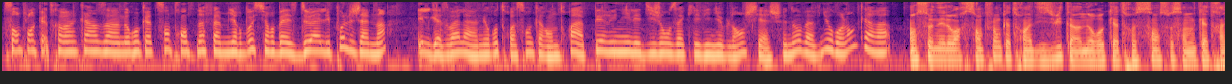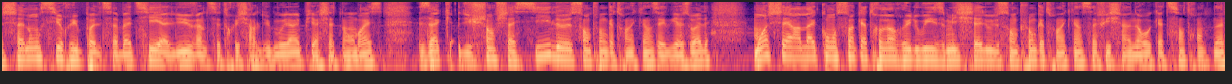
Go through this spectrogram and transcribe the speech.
samplon 95 à 1,439€ à Mirbeau-sur-Bèze, 2 à l'épaule Janin et le gasoil à 1,343€ à Périgny-les-Dijons, Zac les Vignes Blanches et à Chenauve, avenue Roland Cara. En Saône-et-Loire, samplon 98 à 1,464€ à Chalon, 6 rue Paul Sabatier, à Lu, 27 rue Charles Dumoulin et puis à Châtellon-en-Bresse, Zac du Champ-Châssis, le samplon 95 et le gasoil moins cher à Mâcon, 180 rue Louise Michel où le samplon 95 s'affiche à 1,439€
